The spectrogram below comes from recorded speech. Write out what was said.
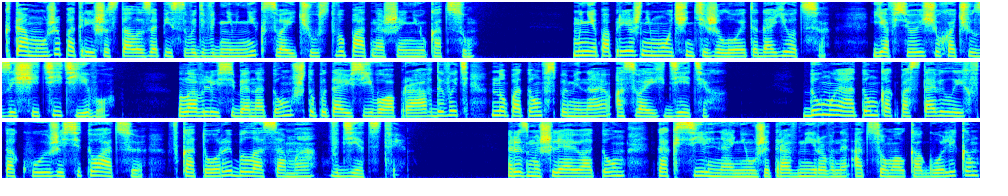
К тому же Патриша стала записывать в дневник свои чувства по отношению к отцу. Мне по-прежнему очень тяжело это дается — я все еще хочу защитить его. Ловлю себя на том, что пытаюсь его оправдывать, но потом вспоминаю о своих детях. Думаю о том, как поставила их в такую же ситуацию, в которой была сама в детстве. Размышляю о том, как сильно они уже травмированы отцом-алкоголиком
